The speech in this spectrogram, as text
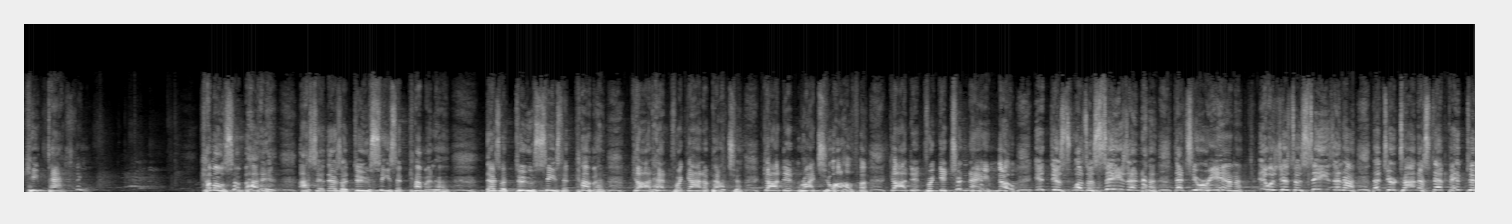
Keep fasting. Come on, somebody. I said, there's a due season coming. There's a due season coming. God hadn't forgot about you. God didn't write you off. God didn't forget your name. No, it just was a season that you were in. It was just a season that you're trying to step into.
